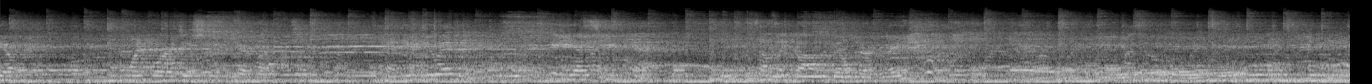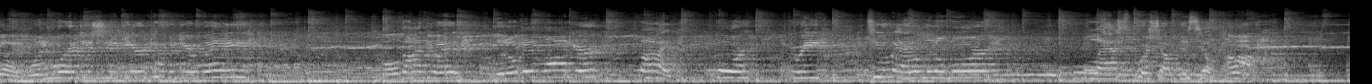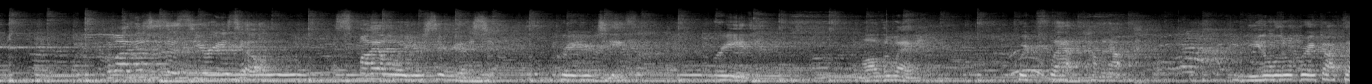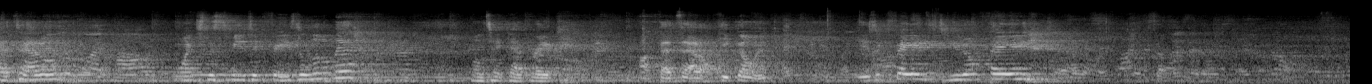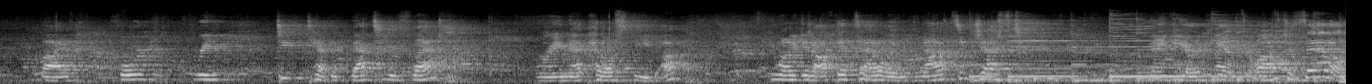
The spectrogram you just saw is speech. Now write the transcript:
We have one more addition gear left. Can you do it? Three, two. Add a little more. Last push up this hill. Come on. Come on, this is a serious hill. Smile while you're serious. Grate your teeth. Breathe. All the way. Quick flat coming up. You need a little break off that saddle, once this music fades a little bit, we'll take that break off that saddle. Keep going. Music fades, you don't fade. Five, four, three, two. Tap it back to your flat. Bring that pedal speed up. If you want to get off that saddle, I would not suggest 90 RPMs off to saddle.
